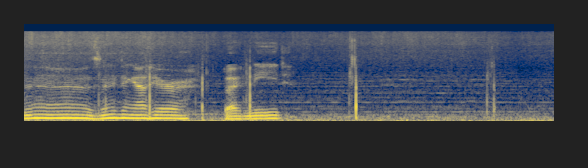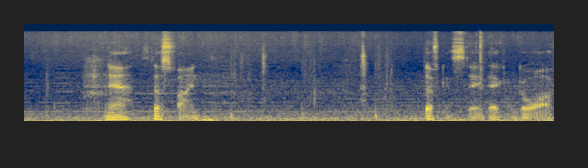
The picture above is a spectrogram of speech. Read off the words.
Uh, is anything out here that I need? Nah, stuff's fine. Stuff can stay. That can go off.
